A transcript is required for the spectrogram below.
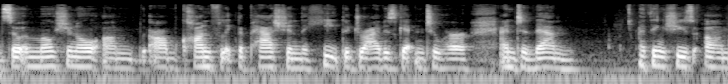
so emotional um, um, conflict, the passion, the heat, the drive is getting to her and to them. I think she's um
